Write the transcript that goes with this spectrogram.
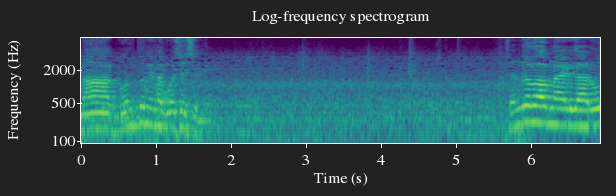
నా గొంతు నిన్న కోసేసింది చంద్రబాబు నాయుడు గారు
